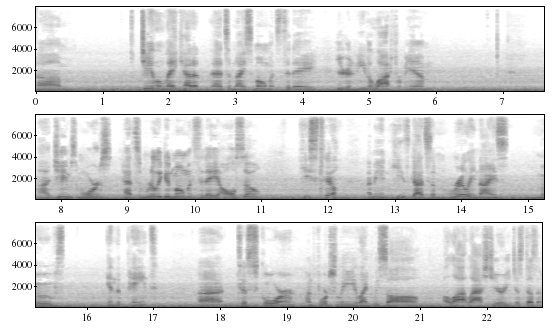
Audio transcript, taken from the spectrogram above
Um, Jalen Lake had, a, had some nice moments today. You're going to need a lot from him. Uh, James Moors had some really good moments today, also. He's still, I mean, he's got some really nice moves in the paint uh, to score. Unfortunately, like we saw a lot last year, he just doesn't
